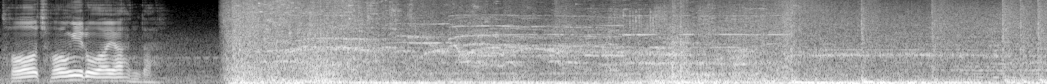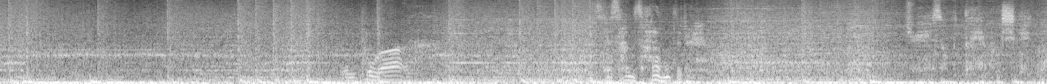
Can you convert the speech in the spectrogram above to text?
더 정의로워야 한다. 공포가 세상 사람들을 죄에서부터 해방시킬 거야.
